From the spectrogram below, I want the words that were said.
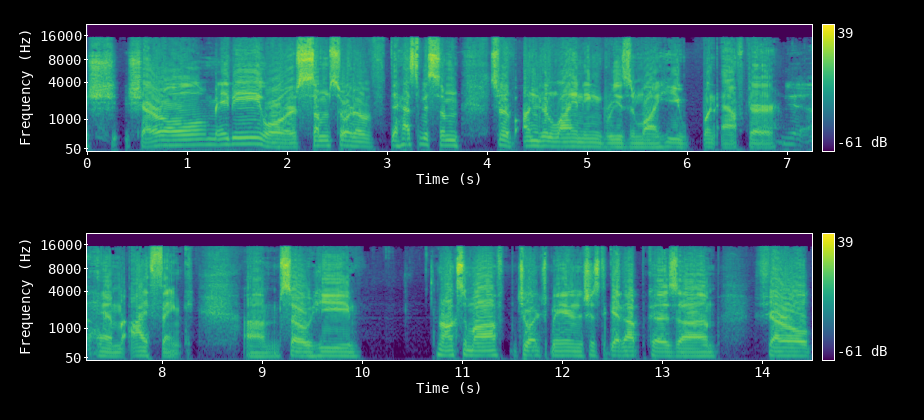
Sh- Cheryl, maybe, or some sort of. There has to be some sort of underlining reason why he went after Yeah. him. I think. Um, so he knocks him off. George manages to get up because um, Cheryl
